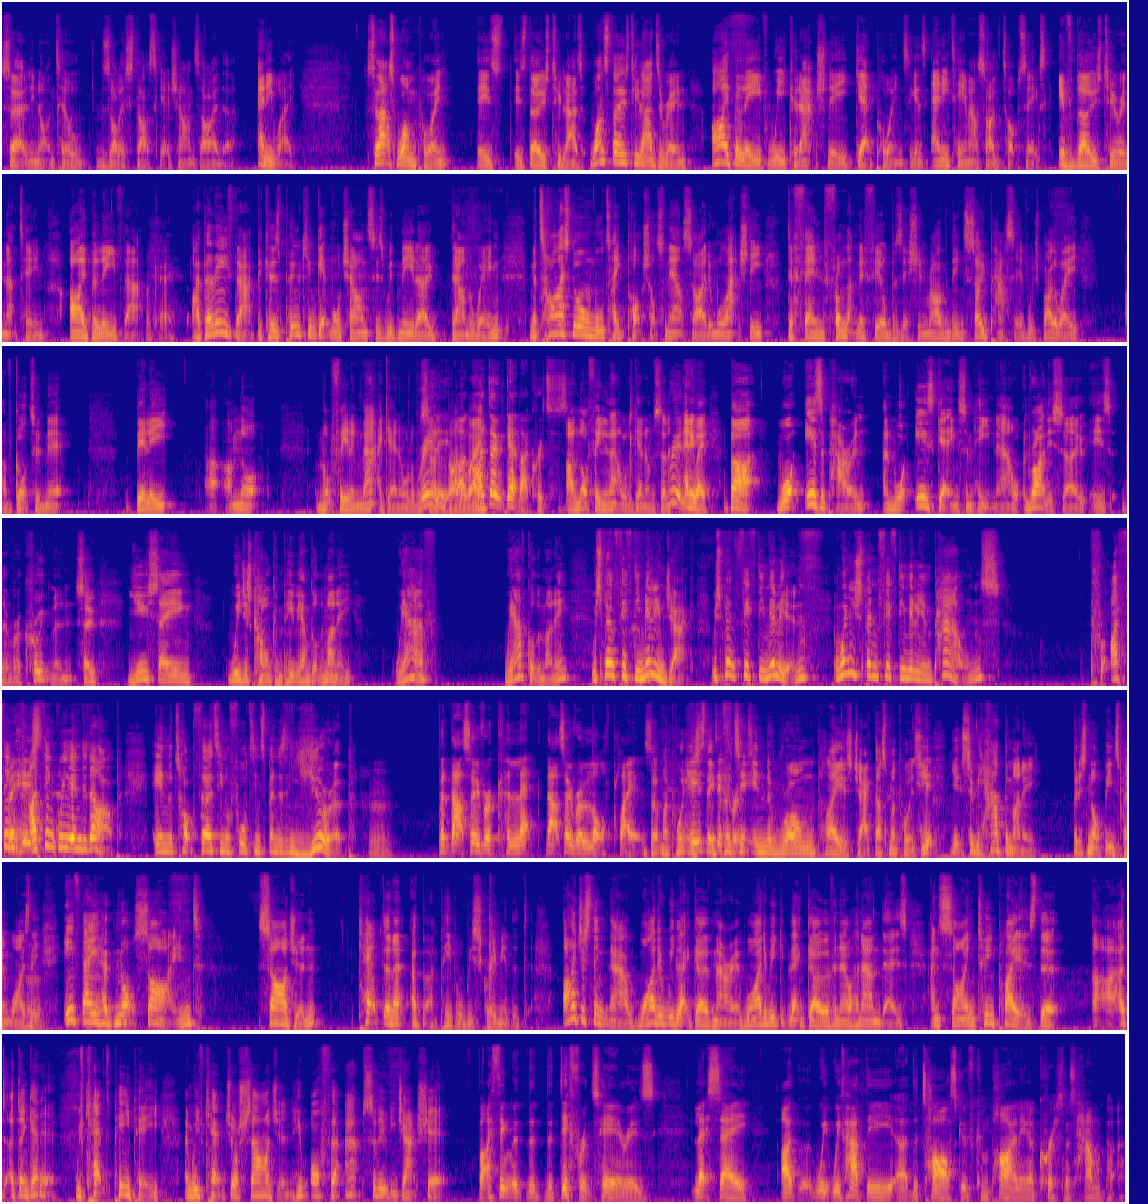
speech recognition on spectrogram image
Certainly not until Tzolis starts to get a chance either. Anyway, so that's one point is is those two lads. Once those two lads are in, I believe we could actually get points against any team outside the top six if those two are in that team. I believe that. Okay. I believe that because Pukki will get more chances with Milot down the wing. Mathias Normann will take pot shots from the outside and will actually defend from that midfield position rather than being so passive, which, by the way, I've got to admit, Billy, uh, I'm not. I'm not feeling that again all of a sudden, Really, by the way. I, I don't get that criticism. I'm not feeling that all again all of a sudden. Really? Anyway, but what is apparent and what is getting some heat now, and rightly so, is the recruitment. So you saying we just can't compete, we haven't got the money. We have. We have got the money. We spent 50 million, Jack. We spent 50 million. And when you spend 50 million pounds, I think I think we ended up in the top 13 or 14 spenders in Europe. but that's over a collect. That's over a lot of players. But my point Here's is the they put it in the wrong players, Jack. That's my point. So, you, you, so we had the money, but it's not being spent wisely. Mm. If they had not signed Sargent, kept an, a, a- people will be screaming at the. I just think now, why did we let go of Mario? Why did we let go of Onel Hernández and sign two players that I, I, I don't get it? We've kept PP and we've kept Josh Sargent, who offer absolutely jack shit. But I think that the, the difference here is, let's say, I, we, we've had the uh, the task of compiling a Christmas hamper,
